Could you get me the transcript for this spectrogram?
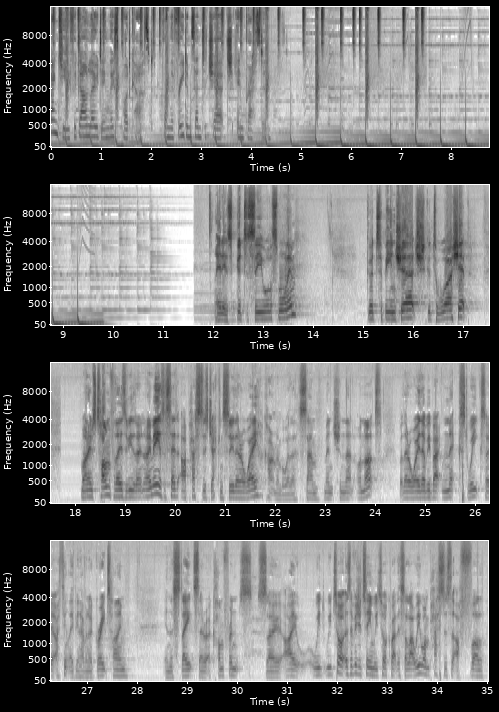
Thank you for downloading this podcast from the Freedom Centre Church in Preston. It is good to see you all this morning. Good to be in church, good to worship. My name's Tom, for those of you that don't know me. As I said, our pastors, Jack and Sue, they're away. I can't remember whether Sam mentioned that or not, but they're away. They'll be back next week, so I think they've been having a great time in the States. They're at a conference. So I, we, we talk, as a vision team, we talk about this a lot. We want pastors that are full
